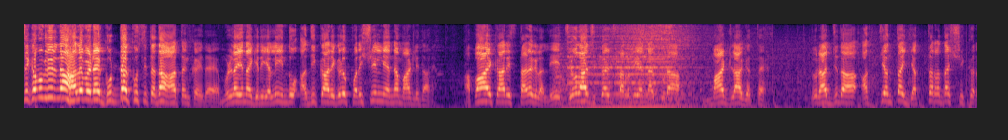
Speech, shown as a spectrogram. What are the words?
ಚಿಕ್ಕಮಗಳೂರಿನ ಹಲವೆಡೆ ಗುಡ್ಡ ಕುಸಿತದ ಆತಂಕ ಇದೆ. ಮುಳ್ಳಯ್ಯನಗಿರಿಯಲ್ಲಿ ಇಂದು ಅಧಿಕಾರಿಗಳು ಪರಿಶೀಲನೆಯನ್ನ ಮಾಡಲಿದ್ದಾರೆ. ಅಪಾಯಕಾರಿ ಸ್ಥಳಗಳಲ್ಲಿ ಜಿಯೋಲಾಜಿಕಲ್ ಸರ್ವೆಯನ್ನ ಕೂಡ ಮಾಡಲಾಗತ್ತೆ. ಇದು ರಾಜ್ಯದ ಅತ್ಯಂತ ಎತ್ತರದ ಶಿಖರ,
